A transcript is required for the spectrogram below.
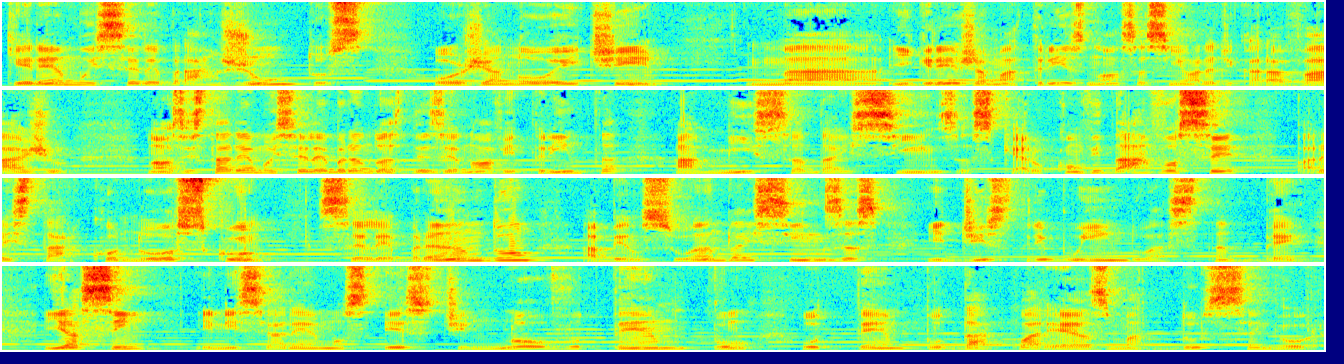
queremos celebrar juntos, hoje à noite, na Igreja Matriz Nossa Senhora de Caravaggio, nós estaremos celebrando às 19h30 a Missa das Cinzas. Quero convidar você para estar conosco, celebrando, abençoando as cinzas e distribuindo-as também. E assim iniciaremos este novo tempo, o tempo da Quaresma do Senhor.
